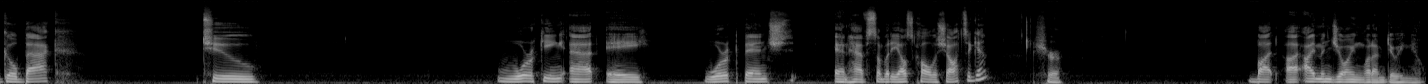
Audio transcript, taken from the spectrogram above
go back to working at a workbench and have somebody else call the shots again. Sure. But I, I'm enjoying what I'm doing now.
